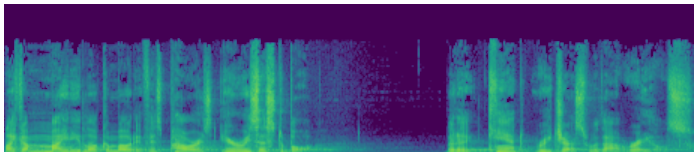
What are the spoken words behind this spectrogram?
Like a mighty locomotive, his power is irresistible, but it can't reach us without rails.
